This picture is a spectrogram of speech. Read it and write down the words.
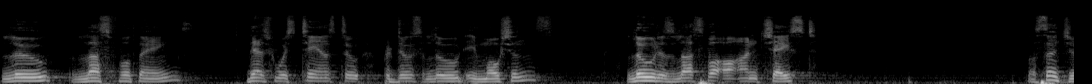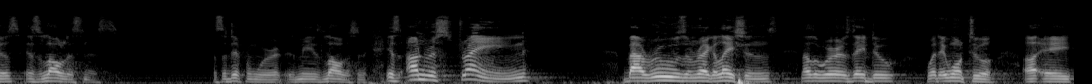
lewd, lustful things. That which tends to produce lewd emotions. Lewd is lustful or unchaste. Licentious is lawlessness. That's a different word. It means lawlessness. It's unrestrained by rules and regulations. In other words, they do what they want to. Uh, a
